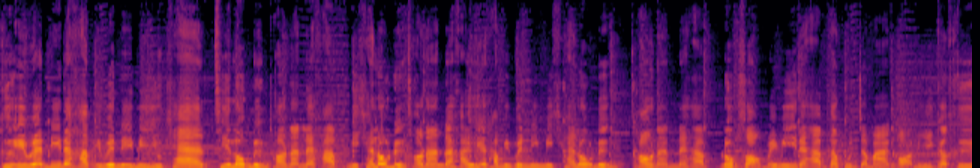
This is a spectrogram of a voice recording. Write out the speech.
คืออีเวนต์นี้นะครับอีเวนต์นี้มีอยู่แค่ที่โลกหนึ่งเท่านั้นนะครับมีแค่โลกหนึ่งเท่านั้นถ้าใครที่จะทำอีเวนต์นี้มีแค่โลกหนึ่งเท่านั้นนะครับโลกสองไม่มีนะครับถ้าคุณจะมาเกาะนี้ก็คือ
